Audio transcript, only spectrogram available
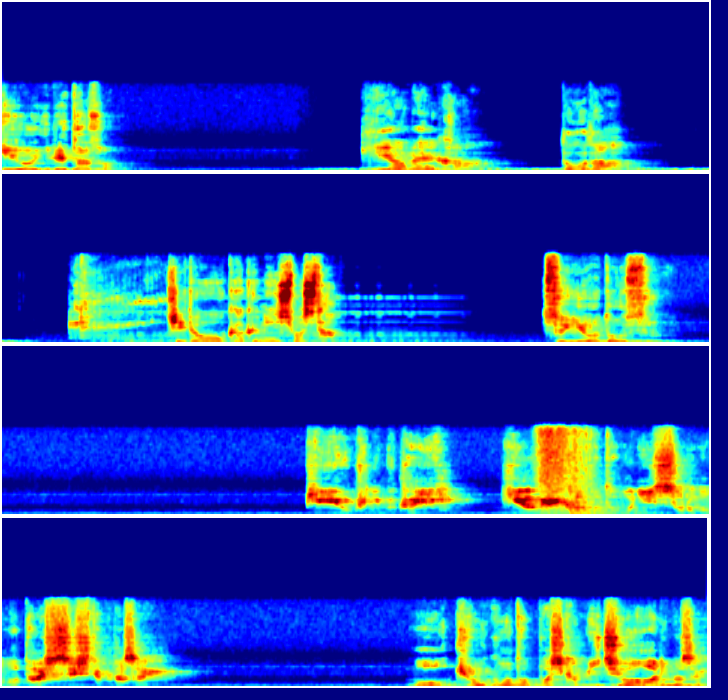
火を入れたぞ。ギアメーカーどこだ？軌道を確認しました。次はどうする？P 奥に向かいギアメーカーと共にそのまま脱出してください。もう強行突破しか道はありません。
